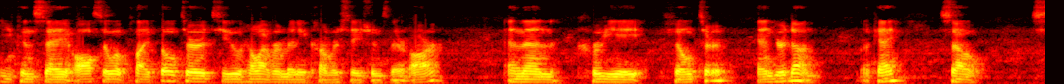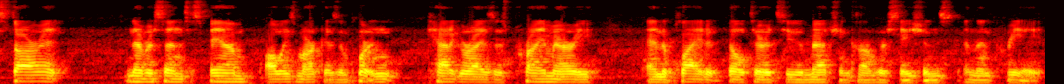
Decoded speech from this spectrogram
you can say also apply filter to however many conversations there are. And then create filter, and you're done. Okay? So star it, never send to spam, always mark as important, categorize as primary, and apply it filter to matching conversations, and then create.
